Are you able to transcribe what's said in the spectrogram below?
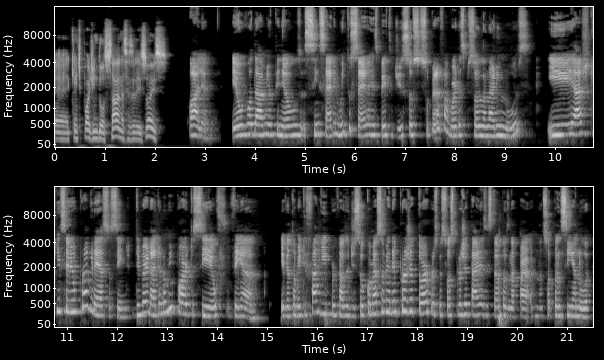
é, que a gente pode endossar nessas eleições? Olha, eu vou dar a minha opinião sincera e muito séria a respeito disso. Eu sou super a favor das pessoas andarem nuas. E acho que seria um progresso, assim. De verdade, eu não me importo se eu venha eventualmente falir por causa disso. Eu começo a vender projetor para as pessoas projetarem as estampas na, na sua pancinha nua.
